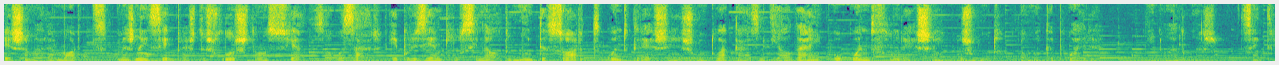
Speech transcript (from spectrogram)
é chamar a morte. Mas nem sempre estas flores estão associadas ao azar. É, por exemplo, o sinal de muita sorte quando crescem junto à casa de alguém ou quando florescem junto a uma capoeira. E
